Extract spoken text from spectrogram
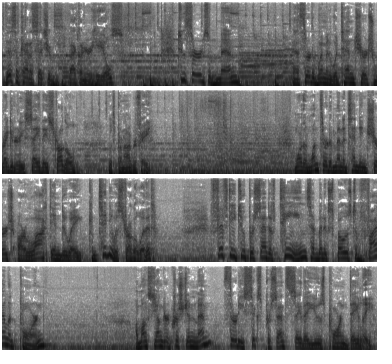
This will kind of set you back on your heels. Two thirds of men and a third of women who attend church regularly say they struggle with pornography. More than one third of men attending church are locked into a continuous struggle with it. 52% of teens have been exposed to violent porn. Amongst younger Christian men, 36% say they use porn daily.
